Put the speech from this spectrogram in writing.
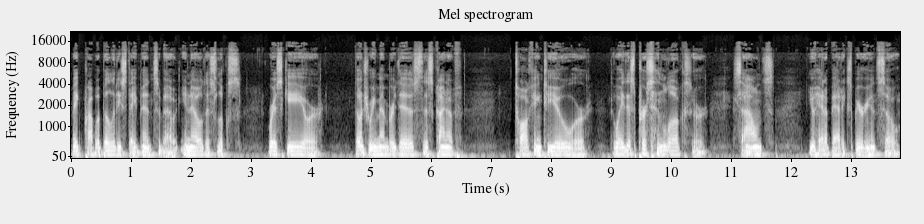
make probability statements about, you know, this looks risky, or don't you remember this, this kind of talking to you, or the way this person looks or sounds, you had a bad experience. So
